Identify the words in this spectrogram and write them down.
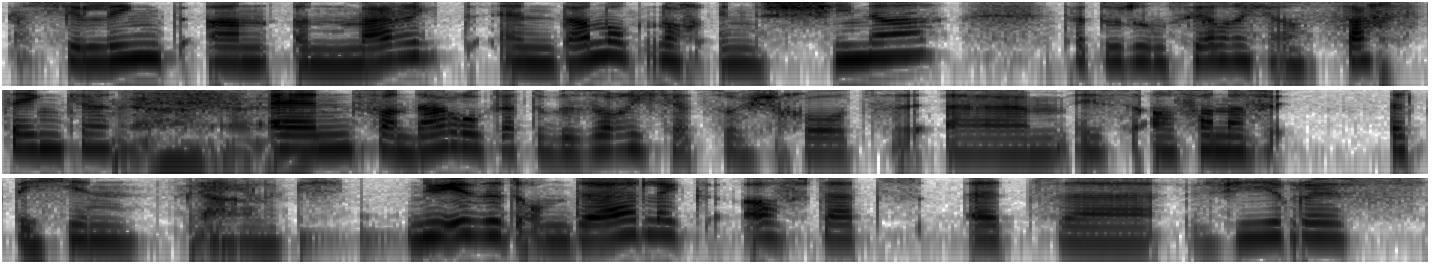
gelinkt aan een markt en dan ook nog in China, dat doet ons heel erg aan SARS denken. Ja, ja, ja. En vandaar ook dat de bezorgdheid zo groot ehm, is, al vanaf het begin Ja. eigenlijk. Nu is het onduidelijk of dat het eh, virus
